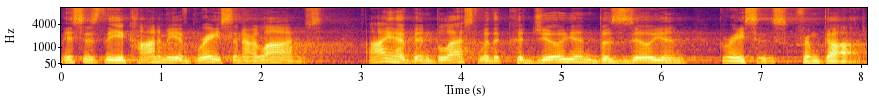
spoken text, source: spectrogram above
This is the economy of grace in our lives. I have been blessed with a cajillion, bazillion graces from God.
